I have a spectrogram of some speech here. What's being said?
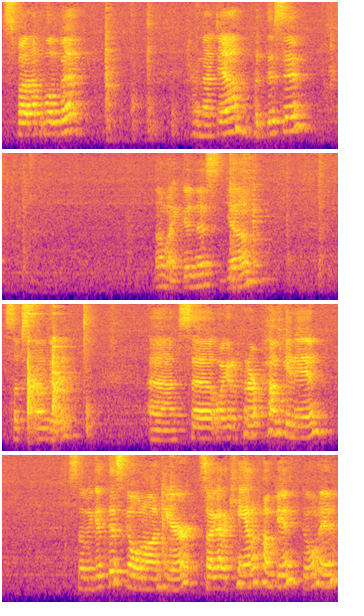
Spun up a little bit. Turn that down, put this in. Oh my goodness, yum. This looks so good. Uh, so we're going to put our pumpkin in. So let me get this going on here. So I got a can of pumpkin going in.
